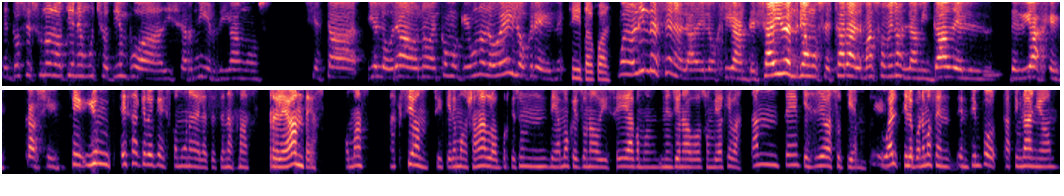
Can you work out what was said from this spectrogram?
entonces uno no tiene mucho tiempo a discernir, digamos, si está bien logrado o no. Es como que uno lo ve y lo cree. Sí, tal cual. Bueno, linda escena la de los gigantes. Ya ahí vendríamos a estar al más o menos la mitad del, viaje, casi. Sí, y esa creo que es como una de las escenas más relevantes, o más acción, si queremos llamarlo, porque es un, digamos que es una odisea, como mencionaba vos, un viaje bastante que lleva su tiempo. Igual, si lo ponemos en, tiempo, casi un año,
